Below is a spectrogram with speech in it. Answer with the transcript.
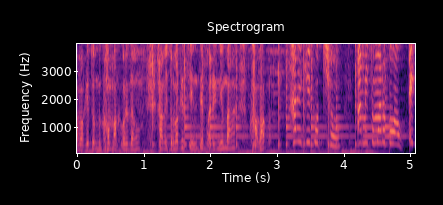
আমাকে তুমি ক্ষমা করে দাও। আমি তোমাকে চিনতে পারিনি মা ক্ষমা আরে কি করছ? আমি তোমার বউ। এই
